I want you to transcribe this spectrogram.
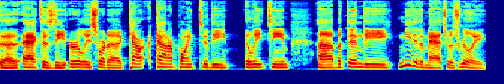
uh, act as the early sort of counter- counterpoint to the elite team. Uh, but then the meat of the match was really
